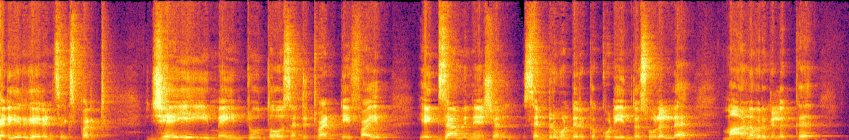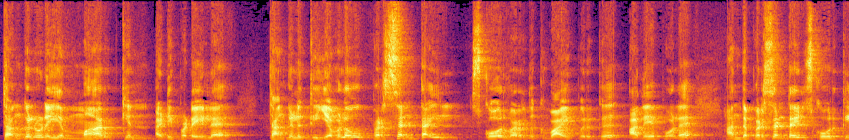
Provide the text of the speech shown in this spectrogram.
career guidance expert JEE main two thousand twenty five examination சென்று கொண்டிருக்கக்கூடிய இந்த சூழலில் மாணவர்களுக்கு தங்களுடைய மார்க்கின் அடிப்படையில் தங்களுக்கு எவ்வளவு பெர்சன்டைல் ஸ்கோர் வர்றதுக்கு வாய்ப்பு இருக்குது அதே போல் அந்த பெர்சன்டைல் ஸ்கோருக்கு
